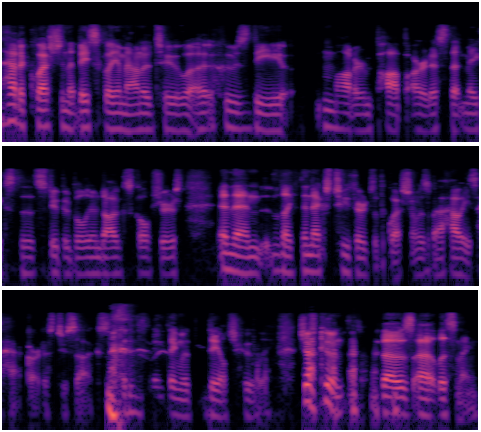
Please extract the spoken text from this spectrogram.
had a question that basically amounted to uh, who's the modern pop artist that makes the stupid balloon dog sculptures, and then like the next two thirds of the question was about how he's a hack artist who sucks. I did the same thing with Dale Chihuly. Jeff for those uh, listening.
